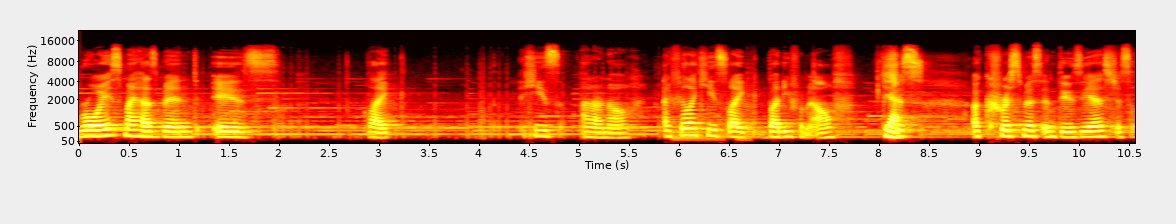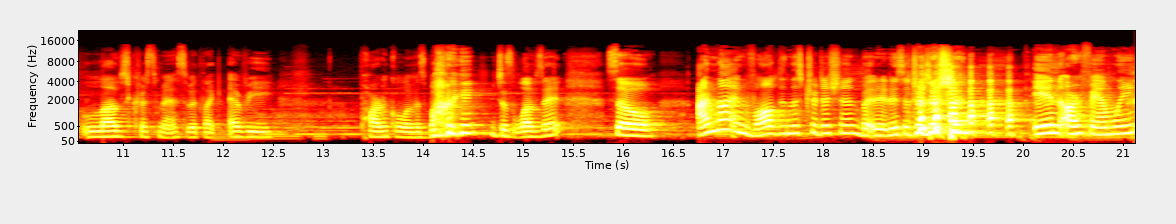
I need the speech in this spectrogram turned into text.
Royce, my husband, is like he's I don't know. I feel like he's like Buddy from Elf. He's Yes. just a Christmas enthusiast. Just loves Christmas with like every particle of his body. he just loves it. So I'm not involved in this tradition, but it is a tradition in our family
